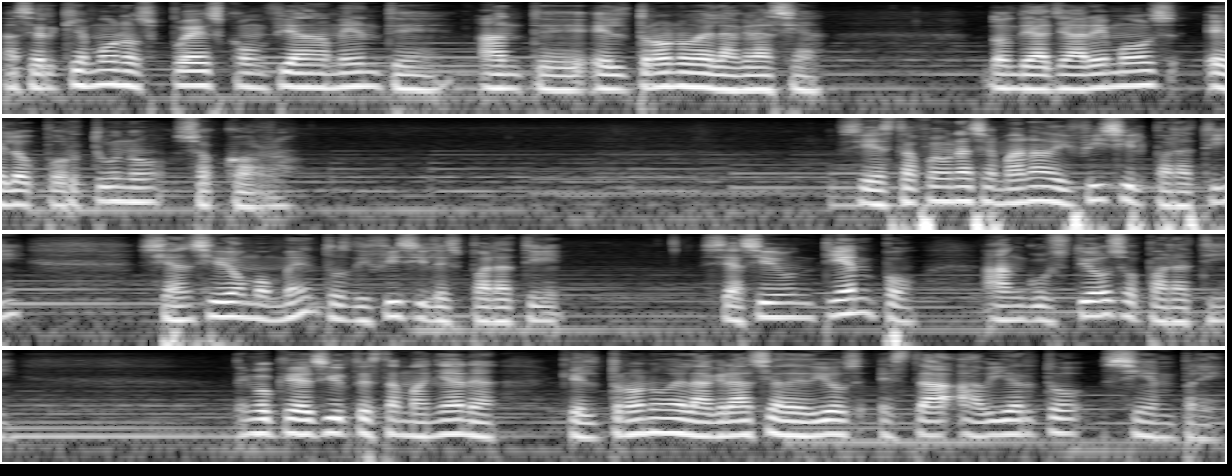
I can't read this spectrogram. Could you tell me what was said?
acerquémonos pues confiadamente ante el trono de la gracia, donde hallaremos el oportuno socorro. Si esta fue una semana difícil para ti, si han sido momentos difíciles para ti, si ha sido un tiempo angustioso para ti, tengo que decirte esta mañana que el trono de la gracia de Dios está abierto siempre,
